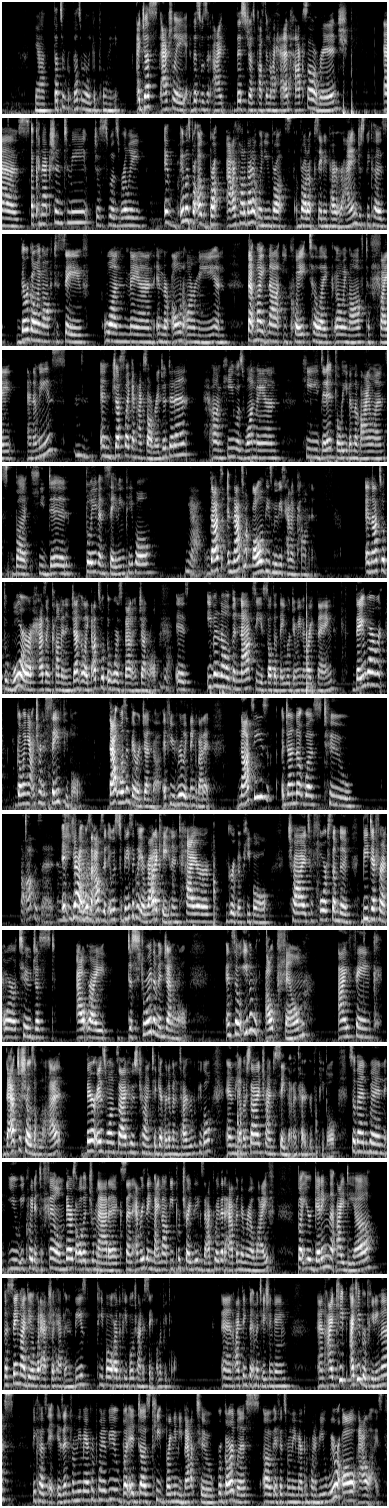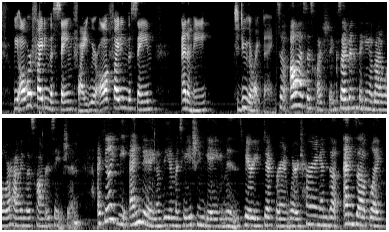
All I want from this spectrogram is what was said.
Yeah, that's a that's a really good point. I just actually this was I this just popped in my head. Hacksaw Ridge as a connection to me just was really it, it was brought, brought I thought about it when you brought brought up Saving Private Ryan just because they're going off to save one man in their own army and that might not equate to like going off to fight enemies Mm-hmm. and just like in Hacksaw Ridge it didn't um, he was one man he didn't believe in the violence but he did believe in saving people Yeah. that's and that's what all of these movies have in common and that's what the war has in common in general like that's what the war is about in general Yeah. is even though the nazis thought that they were doing the right thing they weren't going out and trying to save people that wasn't their agenda if you really think about it nazis agenda was to The opposite. It, yeah, it was the opposite. It was to basically eradicate an entire group of people, try to force them to be different or to just outright destroy them in general. And so, even without film, I think that just shows a lot. There is one side who's trying to get rid of an entire group of people, and the other side trying to save that entire group of people. So then, when you equate it to film, there's all the dramatics, and everything might not be portrayed the exact way that it happened in real life but you're getting the idea, the same idea of what actually happened. These people are the people trying to save other people. And I think the imitation game, and I keep I keep repeating this because it isn't from the American point of view, but it does keep bringing me back to, regardless of if it's from the American point of view, we were all allies. We all were fighting the same fight. We were all fighting the same enemy to do the right thing. So I'll ask this question because I've been thinking about it while we're having this conversation. I feel like the ending of the imitation game is very different, where Turing end up, ends up like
